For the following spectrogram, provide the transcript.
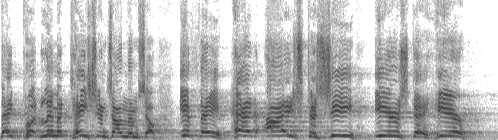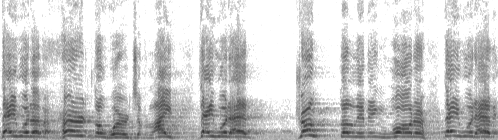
they put limitations on themselves. If they had eyes to see, ears to hear, they would have heard the words of life. They would have drunk the living water. They would have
